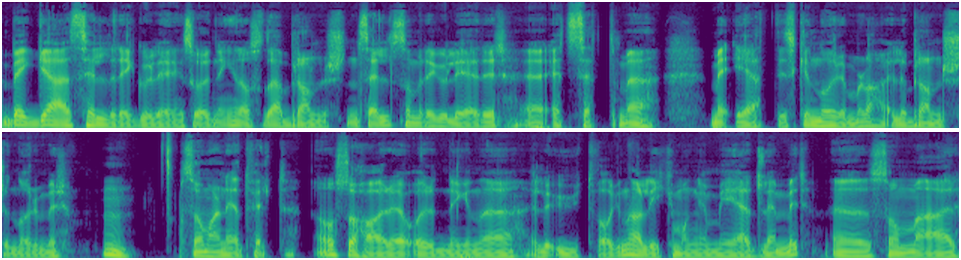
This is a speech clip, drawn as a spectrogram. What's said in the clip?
Begge er selvreguleringsordninger, altså det er bransjen selv som regulerer et sett med, med etiske normer, da, eller bransjenormer. Mm. Som er nedfelt. Og så har ordningene, eller utvalgene, har like mange medlemmer eh, som er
